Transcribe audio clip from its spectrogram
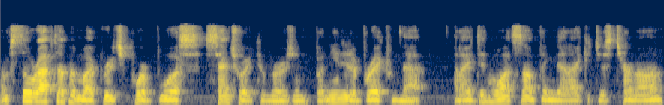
I'm still wrapped up in my Bridgeport Boss Centroid conversion, but needed a break from that, and I did want something that I could just turn on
